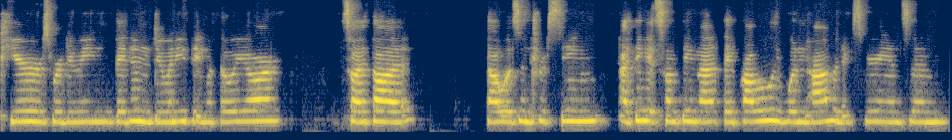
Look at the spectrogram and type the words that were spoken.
peers were doing. They didn't do anything with OER. So I thought that was interesting. I think it's something that they probably wouldn't have an experience in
